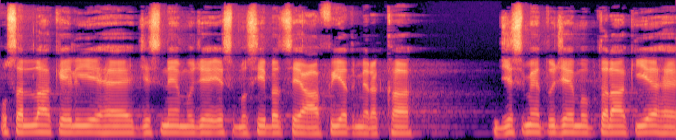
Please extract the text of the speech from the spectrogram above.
اس اللہ کے لیے ہے جس نے مجھے اس مصیبت سے عافیت میں رکھا، جس میں تجھے مبتلا کیا ہے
